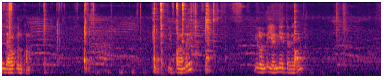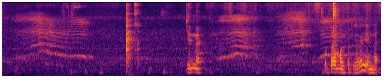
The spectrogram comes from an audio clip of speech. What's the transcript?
இந்த அளவுக்கு இருக்கணும். இப்போ வந்து இதில் வந்து எண்ணெயை தடவி எண்ணெய். கொட்டாமல் இருக்கிறதுக்காக எண்ணெய்.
